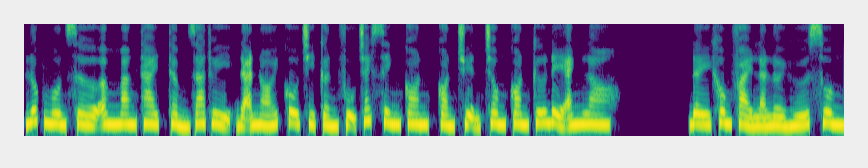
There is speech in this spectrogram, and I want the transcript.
Lúc ngôn sơ âm mang thai thẩm gia thụy đã nói cô chỉ cần phụ trách sinh con, còn chuyện trông con cứ để anh lo. Đây không phải là lời hứa xuông,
